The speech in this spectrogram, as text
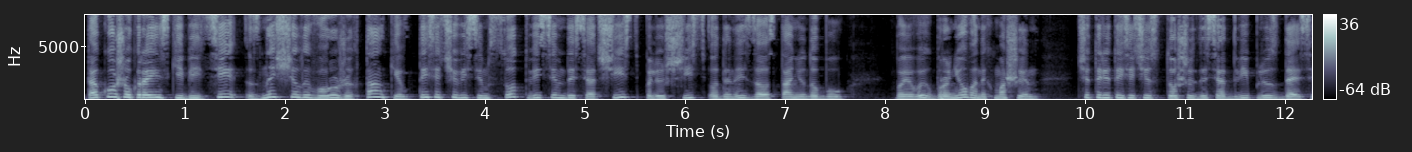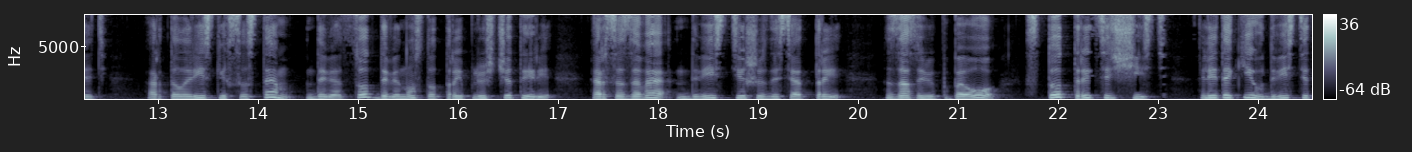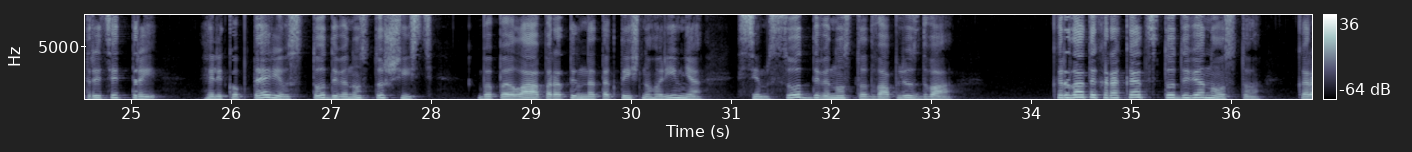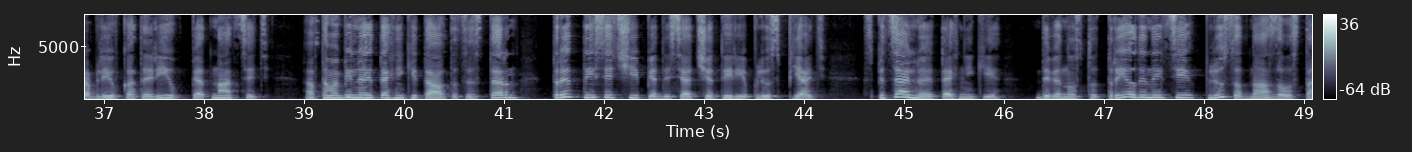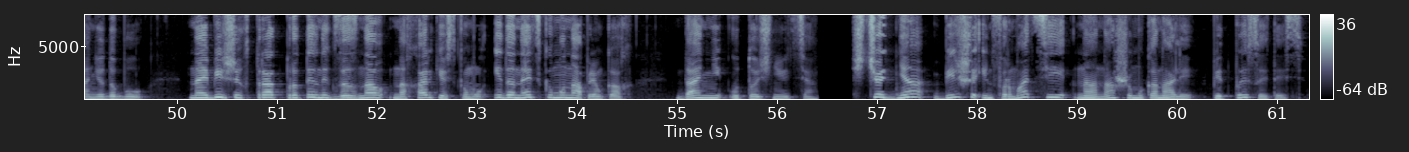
Також українські бійці знищили ворожих танків 1886 плюс 6 одиниць за останню добу, бойових броньованих машин 4162 плюс 10, артилерійських систем 993 плюс 4, РСЗВ 263, засобів ППО 136, літаків 233, гелікоптерів 196, БПЛА оперативно-тактичного рівня 792 плюс 2, крилатих ракет 190, кораблів катерів 15, автомобільної техніки та автоцистерн 3054 плюс 5, спеціальної техніки 93 одиниці плюс 1 за останню добу. Найбільших втрат противник зазнав на Харківському і Донецькому напрямках. Дані уточнюються. Щодня більше інформації на нашому каналі. Підписуйтесь.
